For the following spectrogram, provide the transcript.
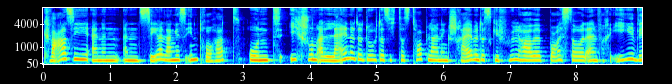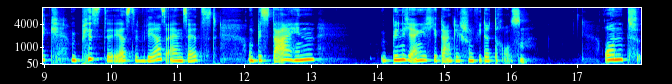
quasi einen, ein sehr langes Intro hat und ich schon alleine dadurch, dass ich das Toplining schreibe, das Gefühl habe, boah, es dauert einfach ewig, bis der erste Vers einsetzt und bis dahin bin ich eigentlich gedanklich schon wieder draußen. Und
